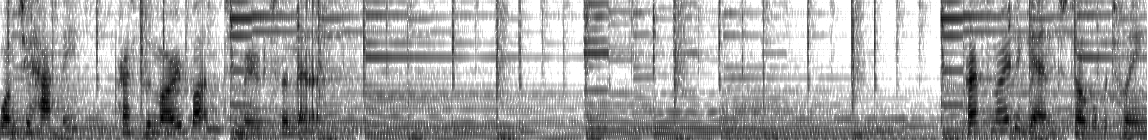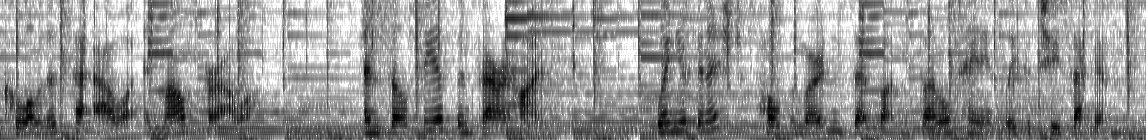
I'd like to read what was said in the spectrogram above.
Once you're happy, press the mode button to move to the minutes. Press mode again to toggle between kilometres per hour and miles per hour, and Celsius and Fahrenheit. When you're finished, hold the mode and set button simultaneously for 2 seconds.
